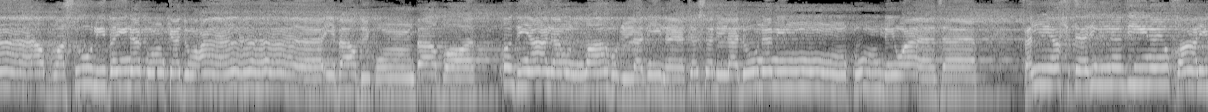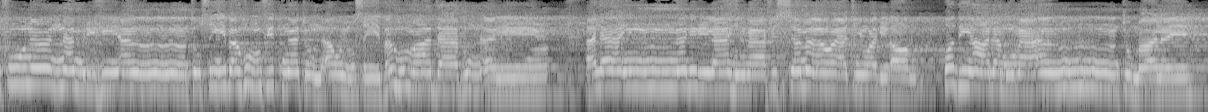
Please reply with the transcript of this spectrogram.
الرسول بينكم كدعاء بعضكم بعضا. قد يعلم الله الذين يتسللون منكم لواذا. فليحذر الذين يخالفون عن أمره أن تصيبهم فتنة أو يصيبهم عذاب أليم. ألا إن لله ما في السماوات والأرض. قد يعلم ما أنتم عليه.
